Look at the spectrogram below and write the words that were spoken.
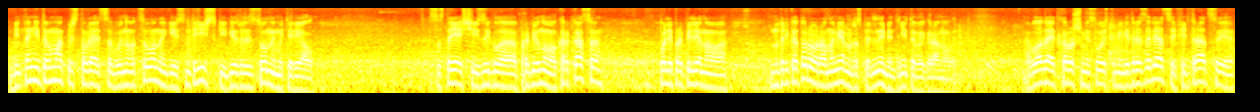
Бентонитовый мат представляет собой инновационный геосинтетический гидроизоляционный материал, состоящий из иглопробивного каркаса полипропиленового, внутри которого равномерно распределены бентонитовые гранулы. Обладает хорошими свойствами гидроизоляции, фильтрации,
